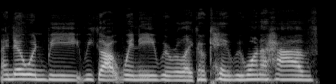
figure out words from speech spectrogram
I know when we we got Winnie, we were like, okay, we want to have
